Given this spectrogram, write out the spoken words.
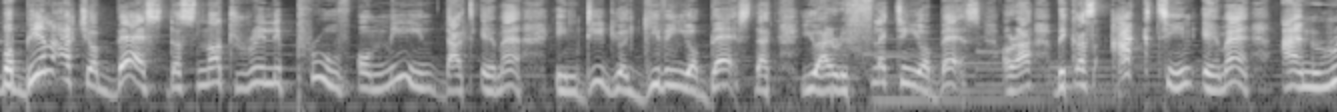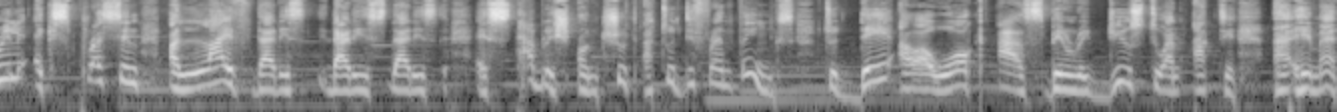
but being at your best does not really prove or mean that, amen, indeed you're giving your best, that you are reflecting your best, all right? Because acting, amen, and really expressing a life that is that is that is established on truth are two different things. Today, our work has been reduced to an acting, uh, amen.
